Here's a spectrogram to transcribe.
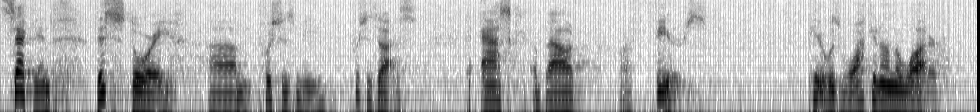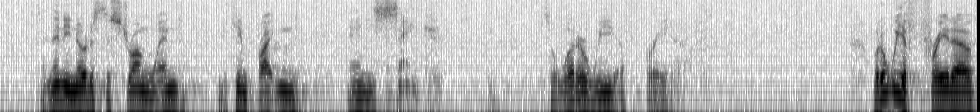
Second, this story um, pushes me, pushes us, to ask about our fears. Peter was walking on the water, and then he noticed a strong wind, became frightened, and he sank. So, what are we afraid of? What are we afraid of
